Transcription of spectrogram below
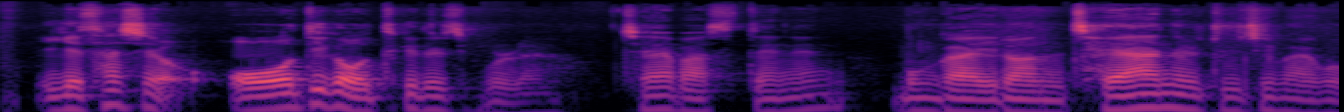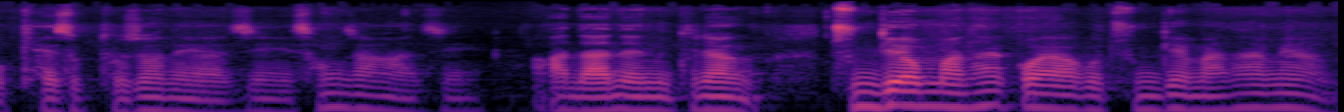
이게 사실 어디가 어떻게 될지 몰라요. 제가 봤을 때는 뭔가 이런 제한을 두지 말고 계속 도전해야지 성장하지. 아 나는 그냥 중개업만 할 거야 하고 중개만 하면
